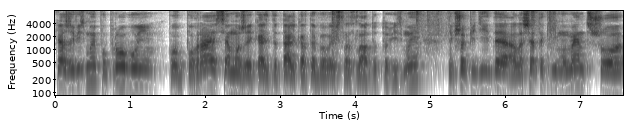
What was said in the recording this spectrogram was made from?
Каже, візьми, попробуй, пограйся, може якась деталька в тебе вийшла з ладу, то візьми, якщо підійде. Але ще такий момент, що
